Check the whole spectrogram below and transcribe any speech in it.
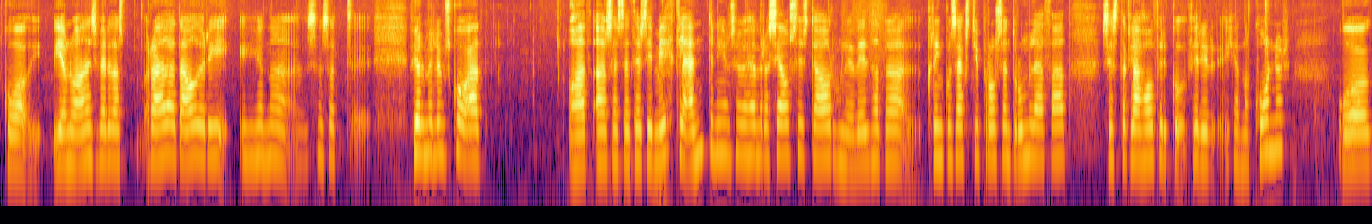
sko, ég hef nú aðeins verið að ræða þetta áður í, í hérna, sagt, fjölmjölum, sko, að og að, að, að þessi mikla enduníum sem við höfum verið að sjá síðustu ár, hún hefur verið þarna kringum 60% rúmlega það sérstaklega háð fyrir, fyrir hérna konur. Og,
